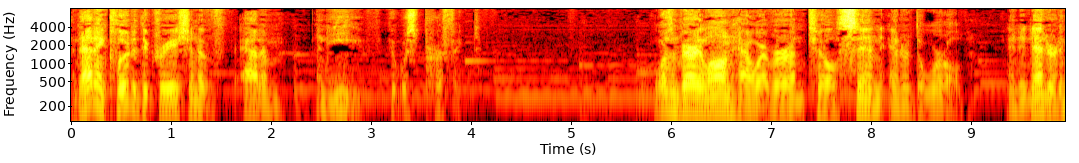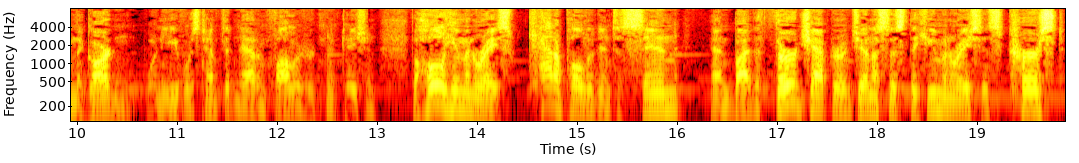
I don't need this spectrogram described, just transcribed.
And that included the creation of Adam and Eve. It was perfect. It wasn't very long, however, until sin entered the world. And it entered in the garden when Eve was tempted and Adam followed her temptation. The whole human race catapulted into sin, and by the third chapter of Genesis, the human race is cursed,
